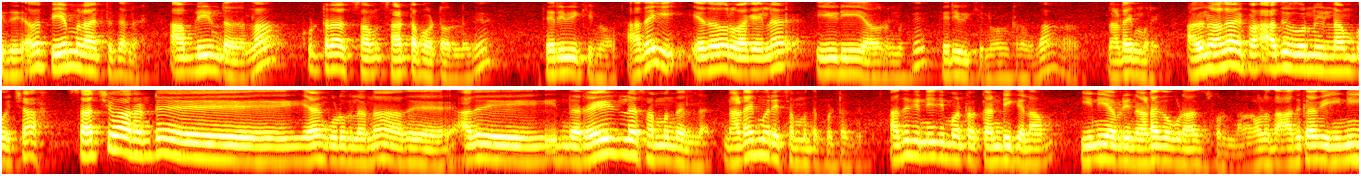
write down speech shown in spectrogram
இது அதான் பிஎம்எல் ஆக்ட் தானே. அப்படின்றதெல்லாம் குற்ற சம் சாட்டப்பட்டவர்களுக்கு தெரிவிக்கணும். அதை ஏதோ ஒரு வகையில் இடி அவர்களுக்கு தெரிவிக்கணுன்றது தான் நடைமுறை. அதனால இப்போ அது ஒன்றும் இல்லாமல் போச்சா? சர்ச் வாரண்ட்டு ஏன் கொடுக்கலன்னா அது அது இந்த ரெய்டில் சம்மந்தம் இல்லை. நடைமுறை சம்மந்தப்பட்டது அதுக்கு நீதிமன்றம் கண்டிக்கலாம். இனி அப்படி நடக்கக்கூடாதுன்னு சொல்லலாம். அவ்வளோதான் அதுக்காக இனி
